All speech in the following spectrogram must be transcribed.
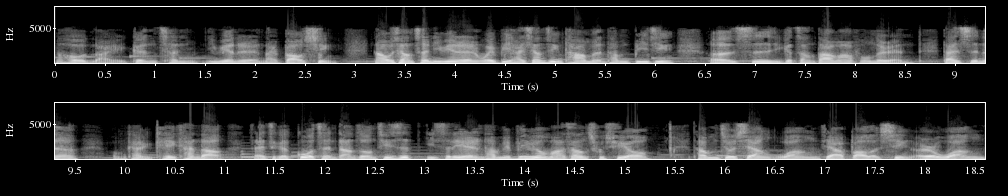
然后来跟城里面的人来报信。那我想城里面的人未必还相信他们，他们毕竟呃是一个长大麻风的人。但是呢，我们看可以看到，在这个过程当中，其实以色列人他们也并没有马上出去哦。他们就向王家报了信，而王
